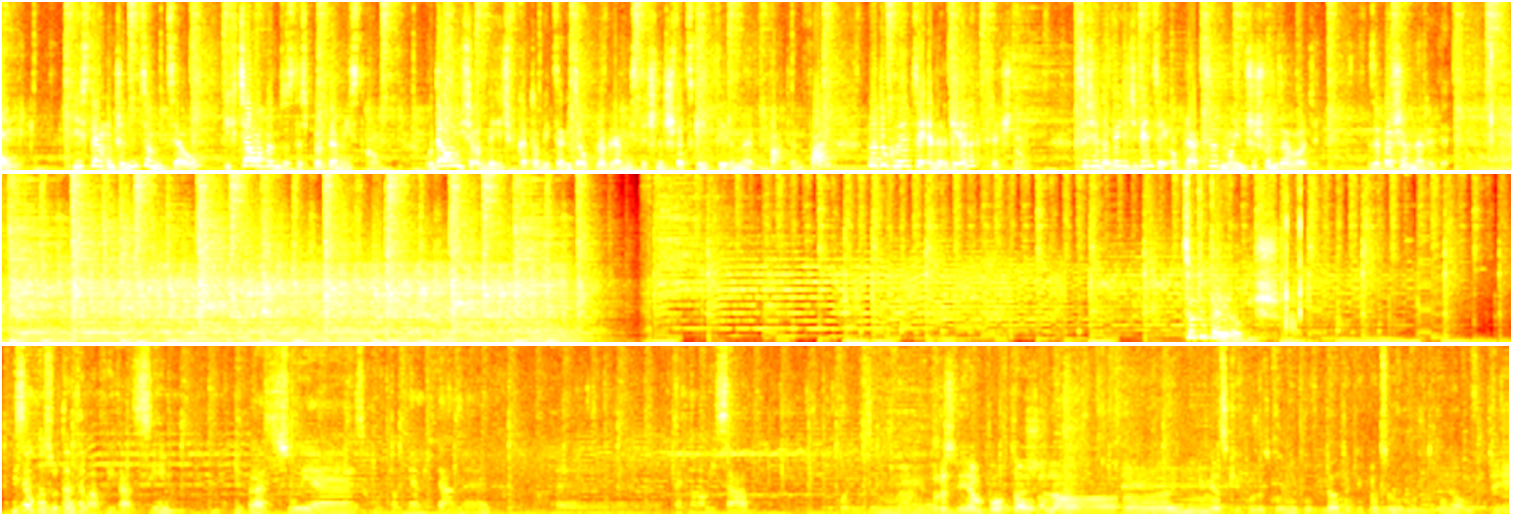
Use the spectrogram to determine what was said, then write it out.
Hej, jestem uczennicą liceum i chciałabym zostać programistką. Udało mi się odwiedzić w Katowicach dział programistyczny szwedzkiej firmy Vattenfall, produkującej energię elektryczną. Chcę się dowiedzieć więcej o pracy w moim przyszłym zawodzie. Zapraszam na wywiad. Co tutaj robisz? Jestem konsultantem aplikacji i pracuję z hurtowniami danych e, w technologii SAP. Zajmuję. Rozwijam portal dla e, niemieckich użytkowników, dla takich końcowych użytkowników, którzy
